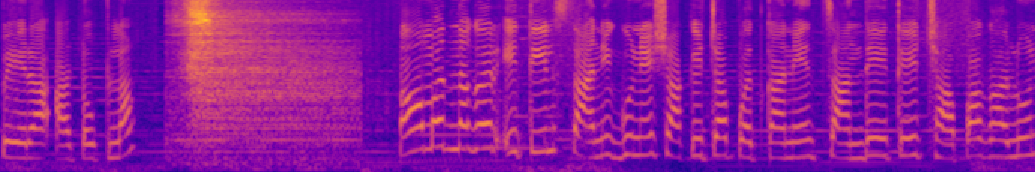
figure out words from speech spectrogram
पेरा आटोपला. अहमदनगर येथील स्थानिक गुन्हे शाखेच्या पथकाने चांदे येथे छापा घालून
